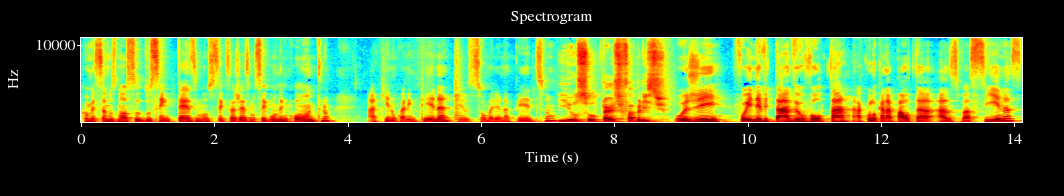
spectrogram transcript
começamos nosso duzentésimo, sexagésimo segundo encontro aqui no Quarentena. Eu sou Mariana Petson. E eu sou o Tarso Fabrício. Hoje foi inevitável voltar a colocar na pauta as vacinas.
